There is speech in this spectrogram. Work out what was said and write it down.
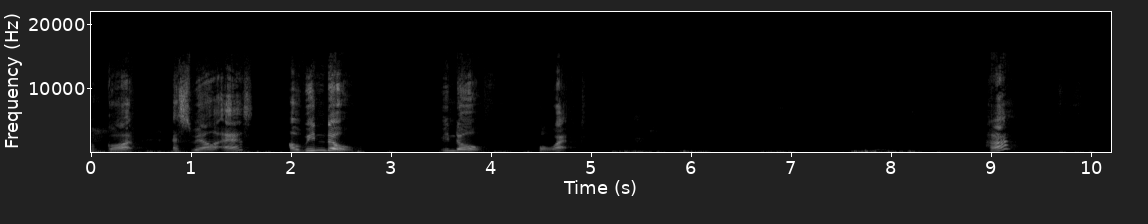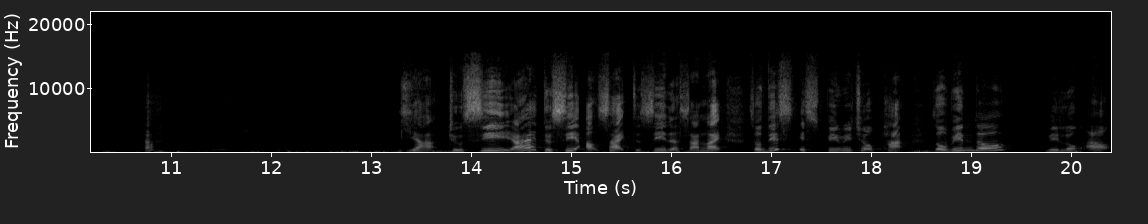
of God, as well as a window. Window for what? Huh? Yeah to see right? To see outside to see the sunlight. So this is spiritual part. So window we look out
